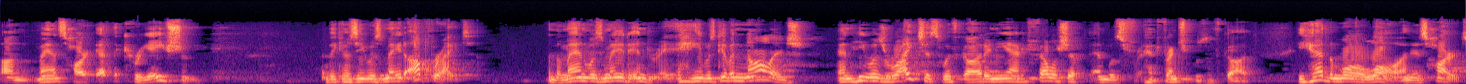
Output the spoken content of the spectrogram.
on man's heart at the creation because he was made upright. And the man was made, in, he was given knowledge and he was righteous with God, and he had fellowship and was had friendships with God. He had the moral law in his heart,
